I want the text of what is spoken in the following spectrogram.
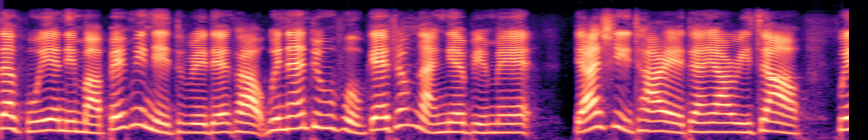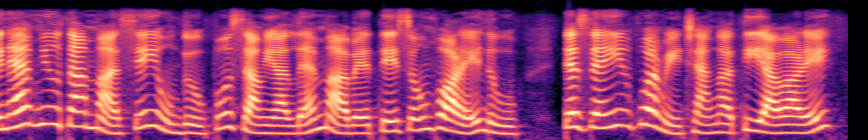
29ရက်နေ့မှာပိတ်မိနေသူတွေတဲကဝန်ထမ်းတူဖို့ကဲဖြုတ်နိုင်ခဲ့ပေမဲ့ရရှိထားတဲ့ဒဏ်ရာတွေကြောင့်ဝန်ထမ်းမျိုးသားမှစေယုံတို့ပို့ဆောင်ရလမ်းမှာပဲတေဆုံးသွားတယ်လို့တစင်ရင်ဖွဲ့ရီချန်ကသိရပါတယ်။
